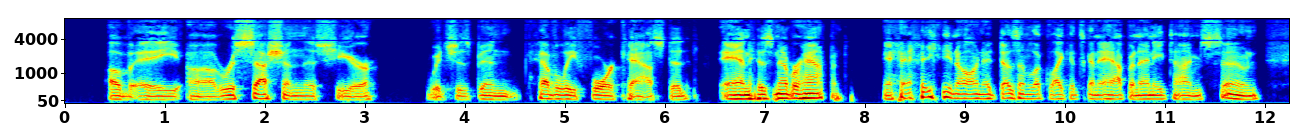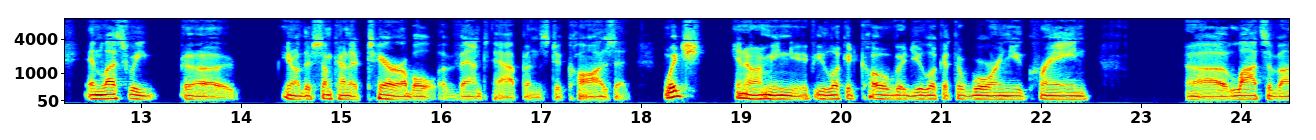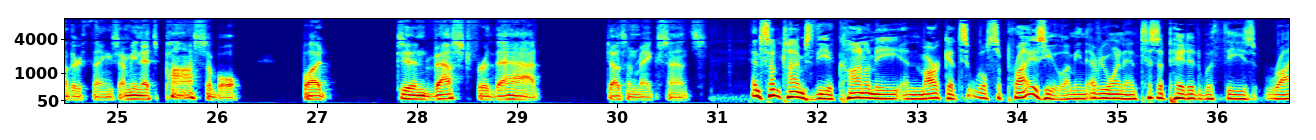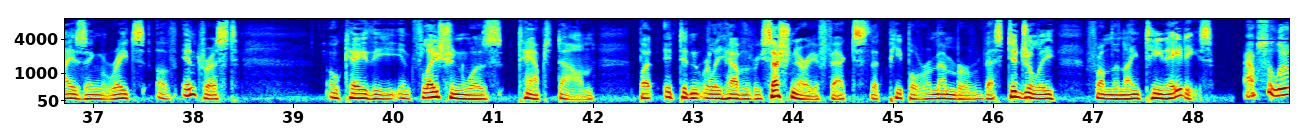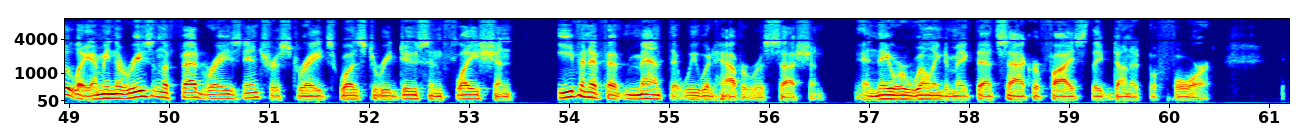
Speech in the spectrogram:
of a uh, recession this year, which has been heavily forecasted and has never happened. you know, and it doesn't look like it's going to happen anytime soon unless we, uh, you know, there's some kind of terrible event happens to cause it, which you know, I mean, if you look at COVID, you look at the war in Ukraine, uh, lots of other things. I mean, it's possible, but to invest for that doesn't make sense. And sometimes the economy and markets will surprise you. I mean, everyone anticipated with these rising rates of interest, okay, the inflation was tamped down, but it didn't really have the recessionary effects that people remember vestigially from the 1980s. Absolutely. I mean, the reason the Fed raised interest rates was to reduce inflation, even if it meant that we would have a recession. And they were willing to make that sacrifice. They've done it before.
